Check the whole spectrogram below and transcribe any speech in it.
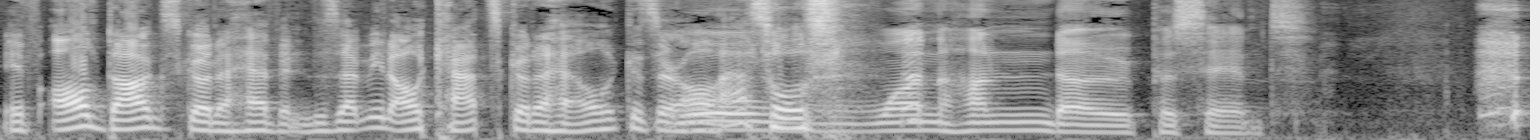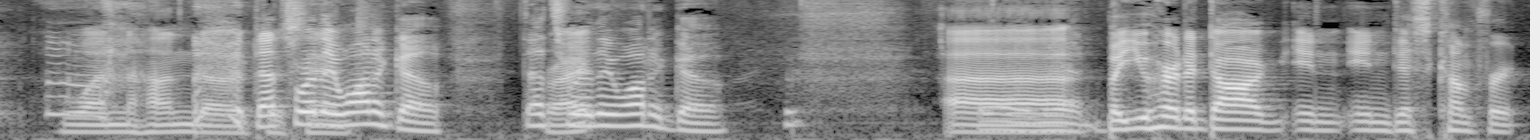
If all dogs go to heaven, does that mean all cats go to hell because they're all assholes? One hundo percent. One hundo. That's where they want to go. That's where they want to go. Uh, oh. But you heard a dog in in discomfort.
